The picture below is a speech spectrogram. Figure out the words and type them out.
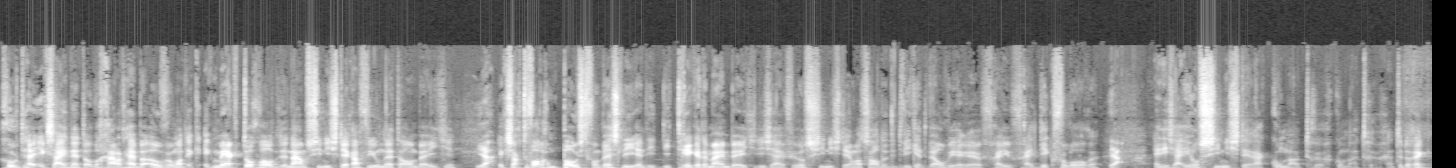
Goed, hey, ik zei het net al, we gaan het hebben over... Want ik, ik merk toch wel, de naam Sinisterra viel net al een beetje. Ja, Ik zag toevallig een post van Wesley en die, die triggerde mij een beetje. Die zei veel Sinisterra, want ze hadden dit weekend wel weer eh, vrij, vrij dik verloren. Ja. En die zei heel Sinisterra, kom nou terug, kom nou terug. En toen dacht ik,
